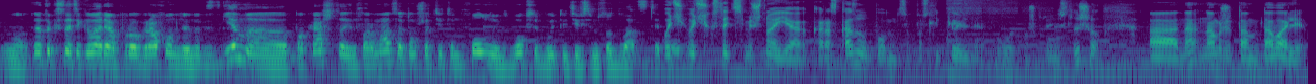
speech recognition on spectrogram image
Вот. Это, кстати говоря, про графон для Next Gen. Пока что информация о том, что Titanfall на Xbox будет идти в 720. Очень, очень, кстати, смешно. Я рассказывал, помнится, после Кельна. Вот, может, кто не слышал. А, на, нам же там давали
